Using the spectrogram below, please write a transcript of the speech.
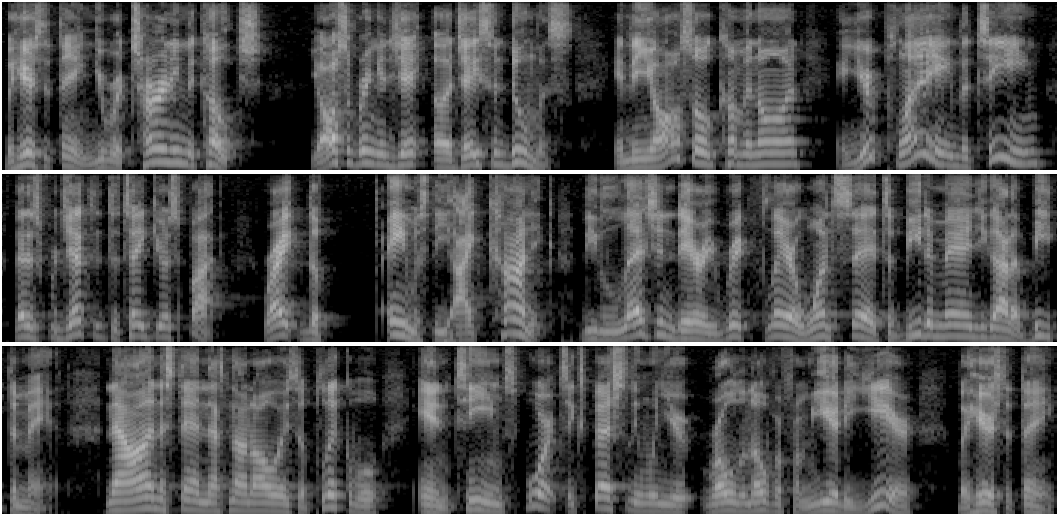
But here's the thing you're returning the coach. You're also bringing J- uh, Jason Dumas. And then you're also coming on and you're playing the team that is projected to take your spot, right? The famous, the iconic, the legendary Ric Flair once said, to beat a man, you got to beat the man. Now, I understand that's not always applicable in team sports, especially when you're rolling over from year to year. But here's the thing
